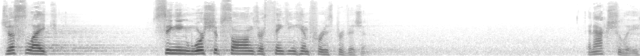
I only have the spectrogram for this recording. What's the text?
just like singing worship songs or thanking Him for His provision. And actually,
